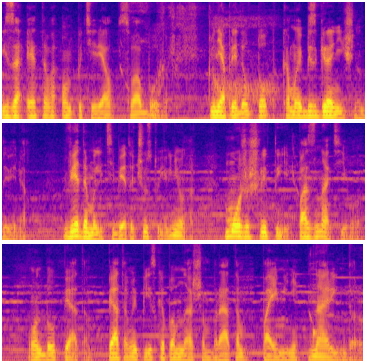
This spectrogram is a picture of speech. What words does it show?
Из-за этого он потерял свободу. Меня предал тот, кому я безгранично доверял. Ведомо ли тебе это чувство, ягненок? Можешь ли ты познать его? Он был пятым, пятым епископом нашим братом по имени Нариндору.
